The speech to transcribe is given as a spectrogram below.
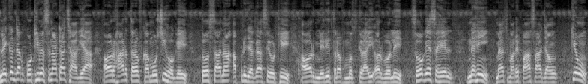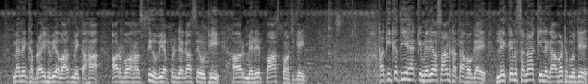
लेकिन जब कोठी में सन्नाटा छा गया और हर तरफ़ खामोशी हो गई तो सना अपनी जगह से उठी और मेरी तरफ़ मुस्कुराई और बोली, सो गए सहेल, नहीं, मैं तुम्हारे पास आ जाऊँ। क्यों? मैंने घबराई हुई आवाज़ में कहा और वह हंसती हुई अपनी जगह से उठी और मेरे पास पहुँच गई। हकीकत यह है कि मेरे आसान खता हो गए, लेकिन सना की लगावट मुझे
